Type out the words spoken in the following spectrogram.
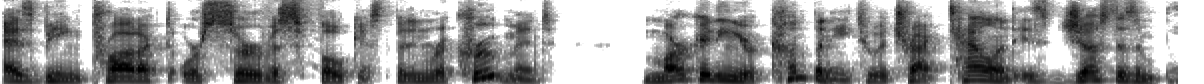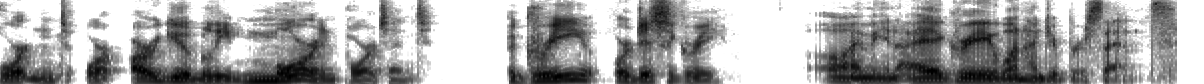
as being product or service focused, but in recruitment, marketing your company to attract talent is just as important or arguably more important. Agree or disagree? Oh, I mean, I agree 100%.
